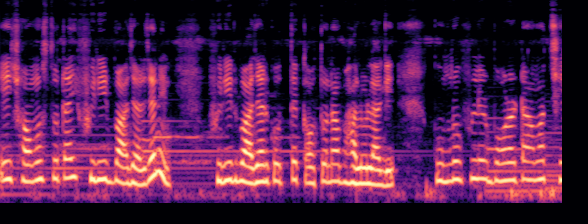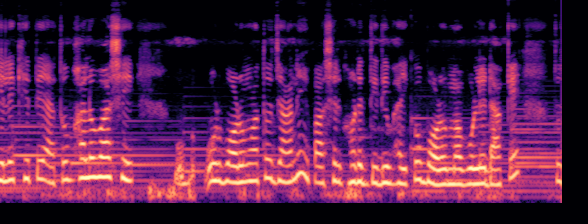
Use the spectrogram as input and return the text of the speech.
এই সমস্তটাই ফ্রির বাজার, জানেন? ফ্রির বাজার করতে কত না ভালো লাগে। কুমড়ো ফুলের বড়াটা আমার ছেলে খেতে এত ভালোবাসে। ওর বড় মা তো জানে, পাশের ঘরের দিদিভাইকেও বড় মা বলে ডাকে। তো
